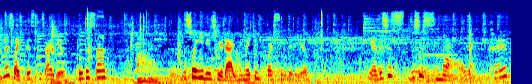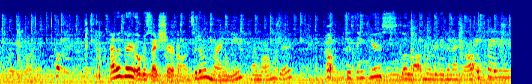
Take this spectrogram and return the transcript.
You guys like this? Because I do. Hold this up. Oh. This is what you do to your dad. You make him forcing video. Yeah, this is this is small. Okay. I have a very oversized shirt on, so don't mind me. My mom's there. Oh, the thing here is a lot more bigger than I thought. Okay.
